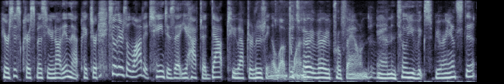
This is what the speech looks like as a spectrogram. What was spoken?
here's this Christmas and you're not in that picture. So there's a lot of changes that you have to adapt to after losing a loved it's one. It's very, very profound. Mm-hmm. And until you've experienced it,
